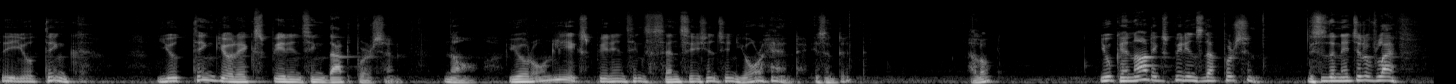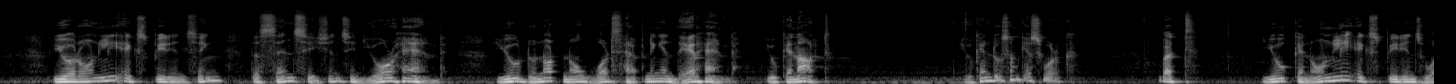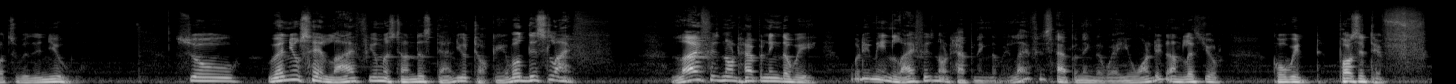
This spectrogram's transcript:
See, you think, you think you're experiencing that person. No, you're only experiencing sensations in your hand, isn't it? Hello? You cannot experience that person. This is the nature of life. You are only experiencing the sensations in your hand. You do not know what's happening in their hand. You cannot. You can do some guesswork, but you can only experience what's within you. So, when you say life, you must understand you're talking about this life. Life is not happening the way. What do you mean life is not happening the way? Life is happening the way you want it unless you're COVID positive.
